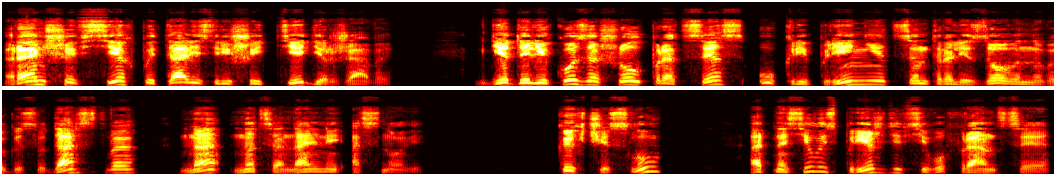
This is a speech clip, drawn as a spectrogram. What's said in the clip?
раньше всех пытались решить те державы, где далеко зашел процесс укрепления централизованного государства на национальной основе. К их числу относилась прежде всего Франция,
